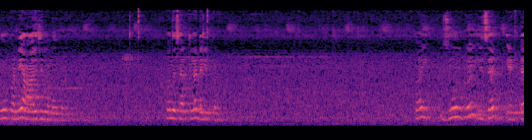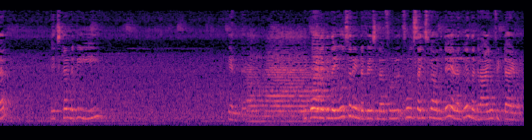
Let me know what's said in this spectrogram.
மூவ் பண்ணி ஆரிஜினில் மூவ் பண்ணுங்க இப்போ இந்த சர்க்கிளை டெலீட் பண்ணுங்க இப்போ ஜூமுக்கு இசட் என்டர் எக்ஸ்டெண்டுக்கு இ என்டர் இப்போ எனக்கு இந்த யூசர் இன்டர்ஃபேஸில் ஃபுல் ஃபுல் சைஸில் வந்துட்டு எனக்கு இந்த டிராயிங் ஃபிட் ஆகிடும்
